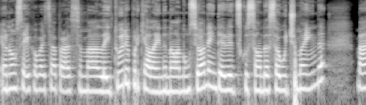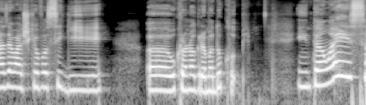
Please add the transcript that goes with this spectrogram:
Eu não sei qual vai ser a próxima leitura, porque ela ainda não anunciou, nem teve a discussão dessa última ainda. Mas eu acho que eu vou seguir uh, o cronograma do clube. Então é isso.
